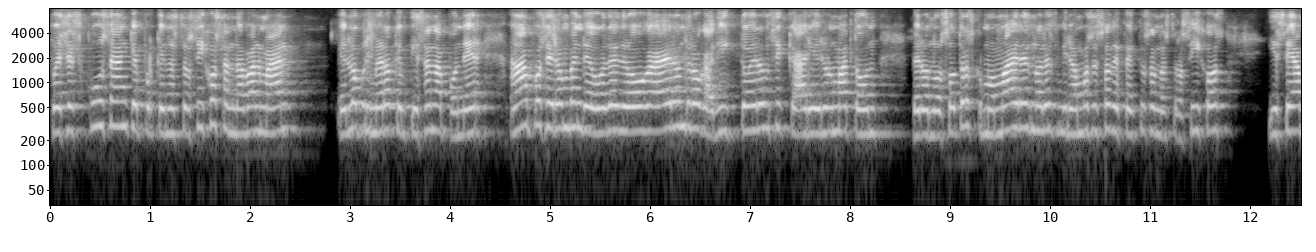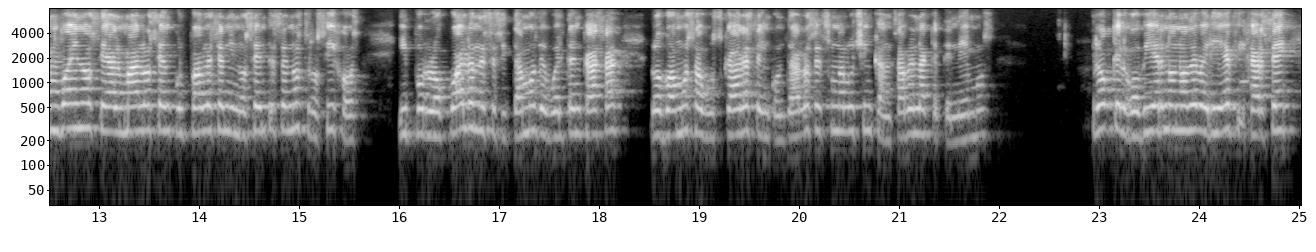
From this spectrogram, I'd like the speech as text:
pues excusan que porque nuestros hijos andaban mal, es lo primero que empiezan a poner, ah, pues era un vendedor de droga, era un drogadicto, era un sicario, era un matón, pero nosotros como madres no les miramos esos defectos a nuestros hijos y sean buenos, sean malos, sean culpables, sean inocentes, sean nuestros hijos. Y por lo cual los necesitamos de vuelta en casa, los vamos a buscar hasta encontrarlos, es una lucha incansable la que tenemos. Creo que el gobierno no debería fijarse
